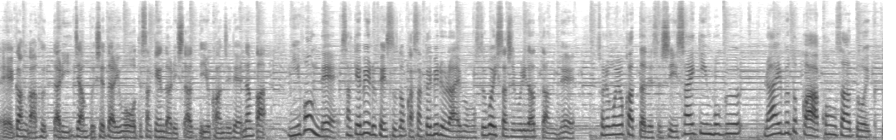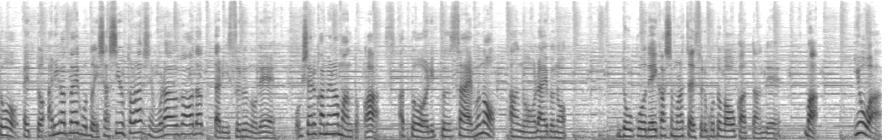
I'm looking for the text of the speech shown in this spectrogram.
えー、ガンガン振ったりジャンプしてたりウォーって叫んだりしたっていう感じでなんか日本で叫べるフェスとか叫べるライブもすごい久しぶりだったんでそれも良かったですし最近僕ライブとかコンサート行くと、えっと、ありがたいことに写真を撮らせてもらう側だったりするのでオフィシャルカメラマンとかあとリップスタイムのあのライブの動向で行かしてもらったりすることが多かったんでまあ要は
